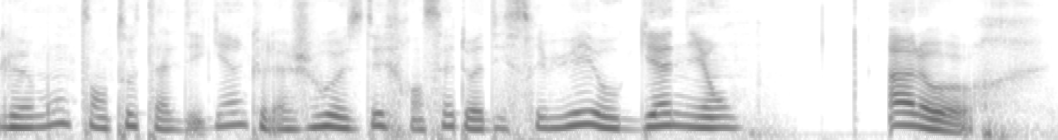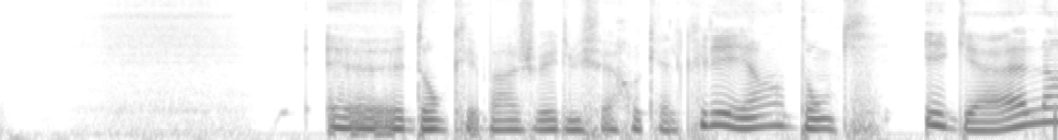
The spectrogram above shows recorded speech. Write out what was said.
le montant total des gains que la joueuse des Français doit distribuer aux gagnants. Alors, euh, donc eh ben, je vais lui faire recalculer. Hein. Donc, égal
